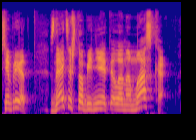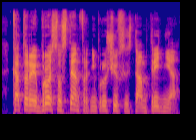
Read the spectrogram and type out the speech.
Всем привет! Знаете, что объединяет Элона Маска, который бросил Стэнфорд, не поручившись там три дня?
